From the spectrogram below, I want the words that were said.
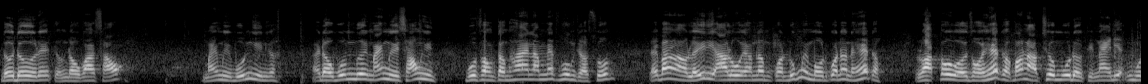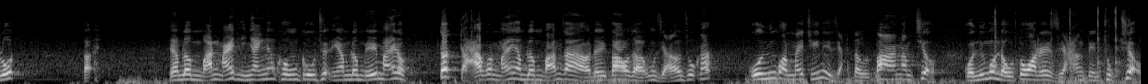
Đơ đơ đấy, tưởng đầu 36. Máy 14 000 cơ. À, đầu 40 máy 16 000 Một phòng tầm 25 mét vuông trở xuống. Đấy bác nào lấy thì alo em Lâm còn đúng 11 con là hết rồi. Loạt tôi rồi, rồi hết rồi, bác nào chưa mua được thì này điện mua lốt. Đấy. Em Lâm bán máy thì nhanh lắm, không có câu chuyện em Lâm ế máy đâu. Tất cả con máy em Lâm bán ra ở đây bao giờ cũng rẻ hơn số khác. Có những con máy chín thì rẻ từ 3 5 triệu, còn những con đầu to đây rẻ hàng tiền chục triệu.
